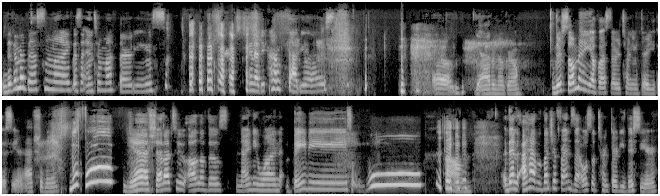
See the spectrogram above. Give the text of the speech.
Living my best life as I enter my 30s. and I become fabulous. um, yeah, I don't know, girl. There's so many of us that are turning 30 this year, actually. Woo-hoo! Yeah, shout out to all of those 91 babies. Woo! Um, and then I have a bunch of friends that also turned 30 this year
